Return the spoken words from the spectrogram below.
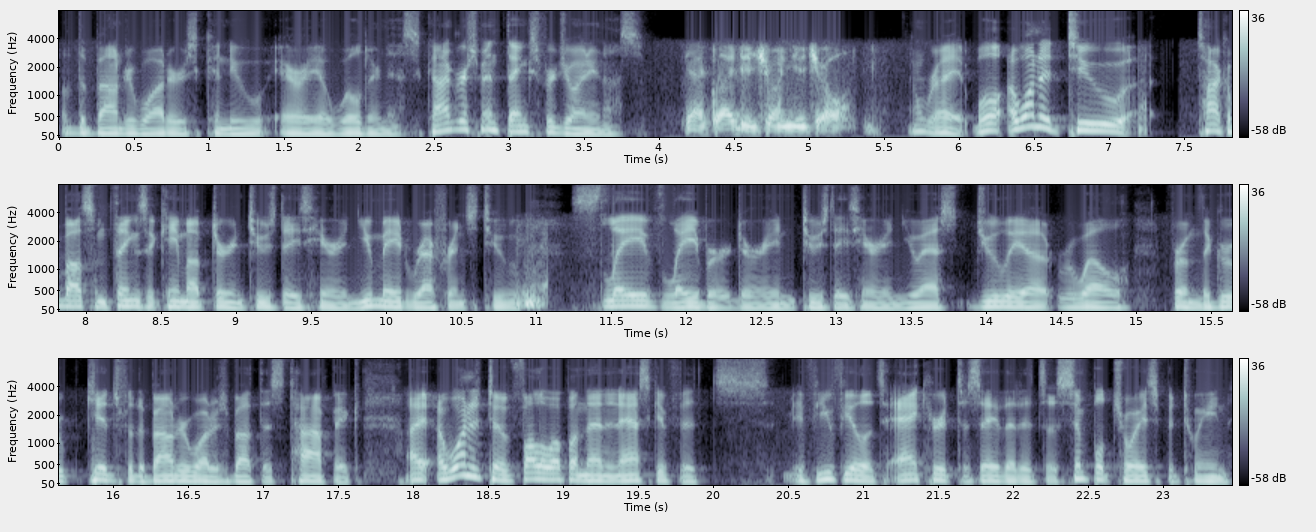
of the Boundary Waters Canoe Area Wilderness. Congressman, thanks for joining us. Yeah, glad to join you, Joe. All right. Well, I wanted to talk about some things that came up during Tuesday's hearing. You made reference to slave labor during Tuesday's hearing. You asked Julia Ruel from the group Kids for the Boundary Waters about this topic. I, I, wanted to follow up on that and ask if it's if you feel it's accurate to say that it's a simple choice between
